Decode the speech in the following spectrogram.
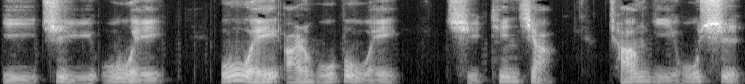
以至于无为。无为而无不为。取天下常以无事，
